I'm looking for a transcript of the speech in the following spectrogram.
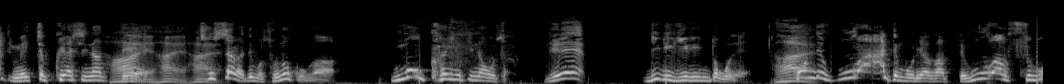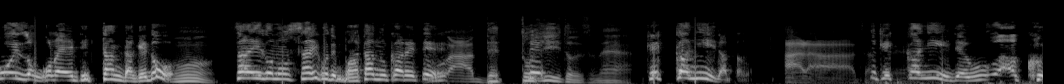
ーってめっちゃ悔しになって、はいはいはい。そしたらでもその子が、もう一回抜き直した。えギリギリのとこで。ーはい。ほんで、うわーって盛り上がって、うわ、すごいぞ、これって言ったんだけど、うん。最後の最後でまた抜かれうて、わーデッドヒートですね。結果2位だったの。あらー、で残念結果2位で、うわー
